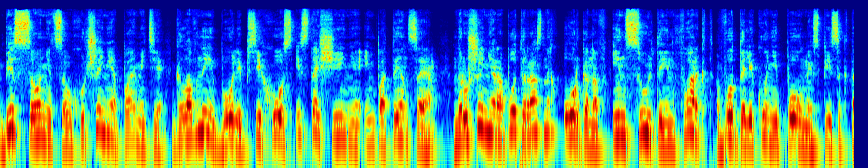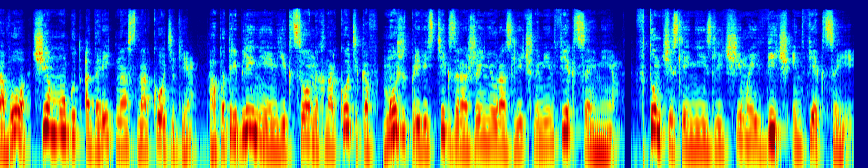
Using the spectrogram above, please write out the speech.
Бессонница, ухудшение памяти, головные боли, психоз, истощение, импотенция, нарушение работы разных органов, инсульт и инфаркт – вот далеко не полный список того, чем могут одарить нас наркотики. А потребление инъекционных наркотиков может привести к заражению различными инфекциями, в том числе неизлечимой ВИЧ-инфекцией.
